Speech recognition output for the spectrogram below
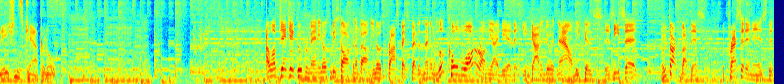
nation's capital. I love JJ Cooper, man. He knows what he's talking about. He knows prospects better than anyone. A little cold water on the idea that you got to do it now because, as he said, we've talked about this. The precedent is that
